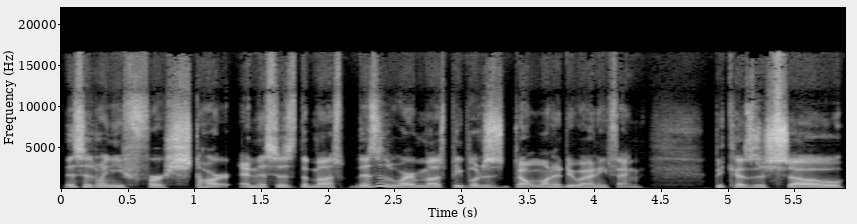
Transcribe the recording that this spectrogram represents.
This is when you first start, and this is the most. This is where most people just don't want to do anything because they're so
